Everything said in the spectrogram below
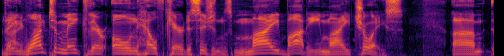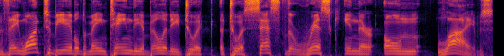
They want to make their own health care decisions. My body, my choice. Um, they want to be able to maintain the ability to to assess the risk in their own lives.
